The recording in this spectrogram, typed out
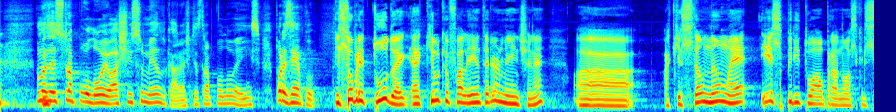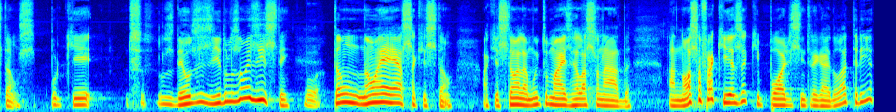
mas extrapolou, eu acho isso mesmo, cara. Acho que extrapolou, é isso. Por exemplo. E sobretudo, é, é aquilo que eu falei anteriormente, né? A, a questão não é espiritual para nós cristãos. Porque os deuses ídolos não existem. Boa. Então não é essa a questão. A questão é muito mais relacionada à nossa fraqueza, que pode se entregar à idolatria,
